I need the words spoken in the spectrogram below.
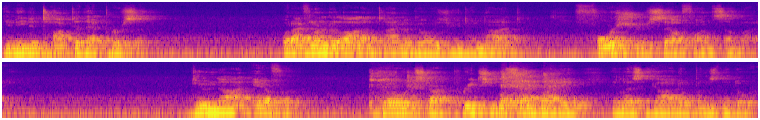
you need to talk to that person. What I've learned a long time ago is you do not force yourself on somebody. Do not ever go and start preaching to somebody unless God opens the door.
